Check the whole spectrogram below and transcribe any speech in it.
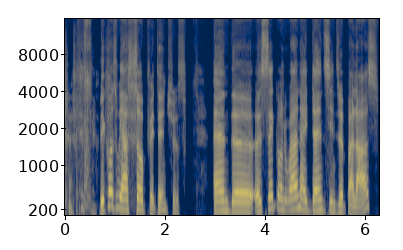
because we are so pretentious. And uh, a second one, I dance in the palace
